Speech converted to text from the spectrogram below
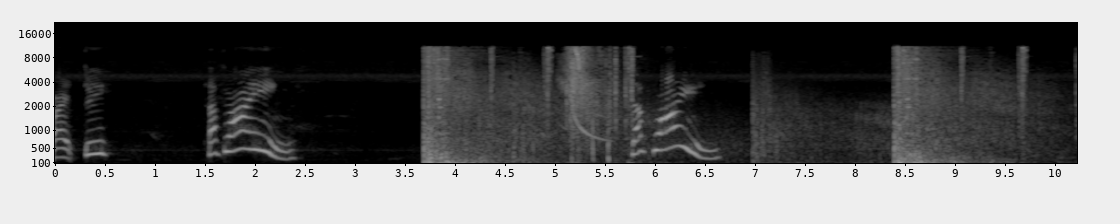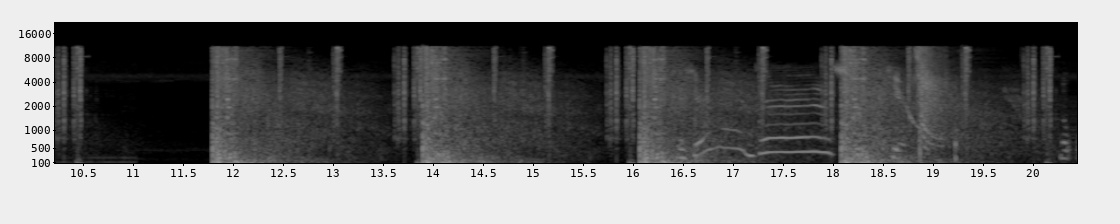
Alright, three. Stop flying! Stop flying! Right here? This. Here. Nope.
